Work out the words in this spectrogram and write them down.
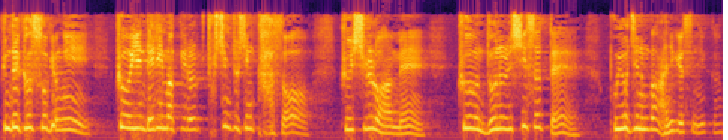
근데 그 소경이 그이 내리막길을 조심조심 가서 그 실로함에 그 눈을 씻을 때 보여지는 거 아니겠습니까?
